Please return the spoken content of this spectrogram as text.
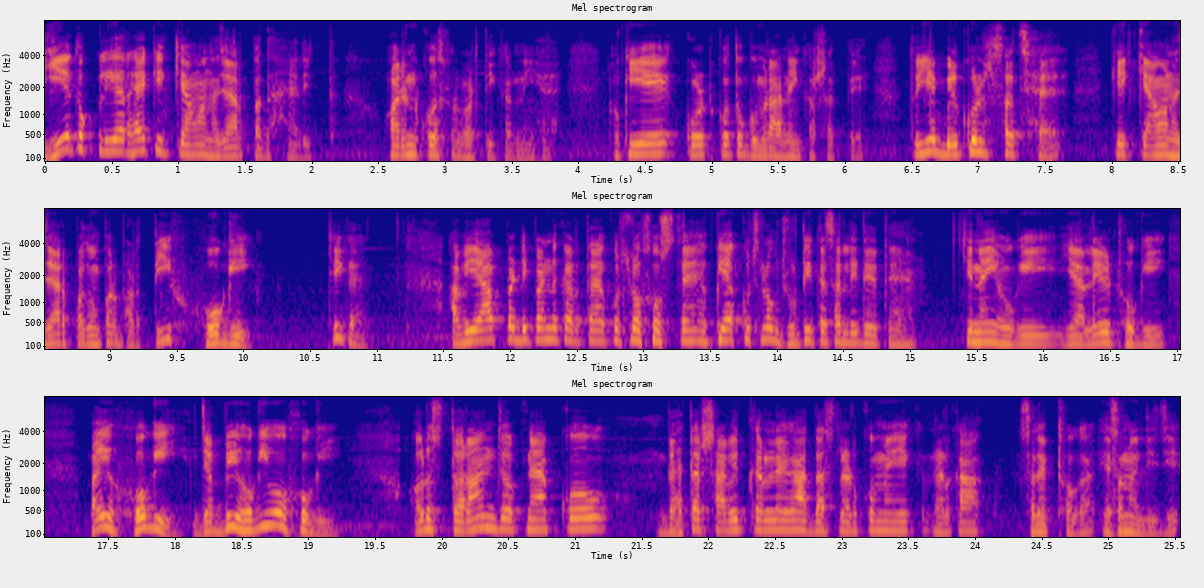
ये तो क्लियर है कि इक्यावन हज़ार पद हैं रिक्त। और इनको उस पर भर्ती करनी है, क्योंकि ये कोर्ट को तो गुमराह नहीं कर सकते। तो ये बिल्कुल सच है कि इक्यावन हज़ार पदों पर भर्ती होगी। ठीक है? अभी आप पर डिपेंड करता है, कुछ लोग सोचते हैं या कुछ लोग झूठी तसल्ली देते हैं कि नहीं होगी या लेट होगी। भाई होगी, जब भी होगी वो होगी। और उस दौरान जो अपने आप को बेहतर साबित कर लेगा, दस लड़कों में एक लड़का सेलेक्ट होगा, ये समझ लीजिए।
